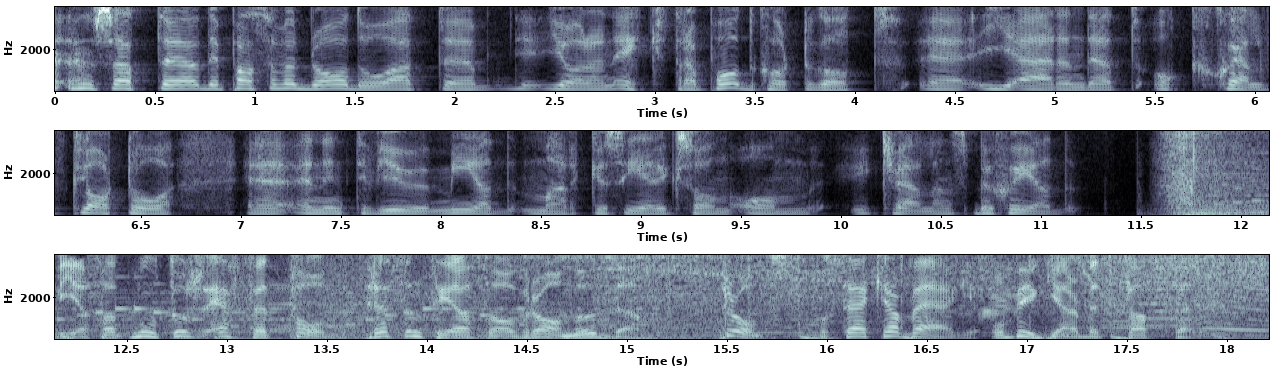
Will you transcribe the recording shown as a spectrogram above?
så att eh, det passar väl bra då att eh, göra en extra podd kort och gott i ärendet och självklart då en intervju med Marcus Eriksson om kvällens besked. Vi har satt Motors F1-podd presenteras av Ramudden, proffs på säkra väg och byggarbetsplatser.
